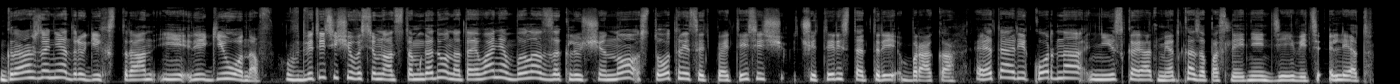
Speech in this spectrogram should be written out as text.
граждане других стран и регионов. В 2018 году на Тайване было заключено 135 403 брака. Это рекордно низкая отметка за последние 9 лет.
